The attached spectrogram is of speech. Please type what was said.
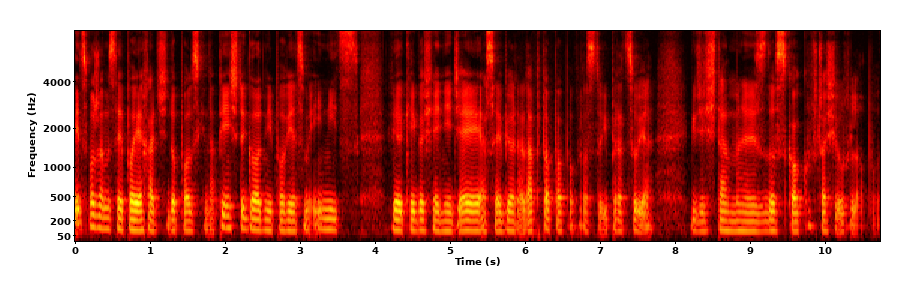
więc możemy sobie pojechać do Polski na 5 tygodni, powiedzmy, i nic wielkiego się nie dzieje. Ja sobie biorę laptopa po prostu i pracuję gdzieś tam y, z doskoku w czasie urlopu.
